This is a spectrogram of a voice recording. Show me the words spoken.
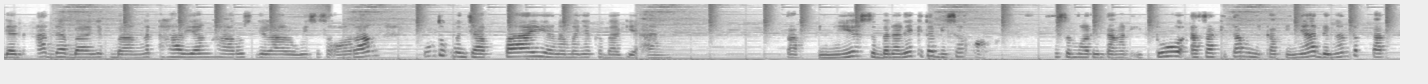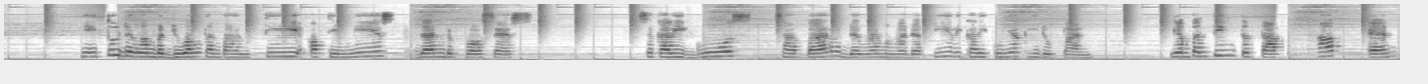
dan ada banyak banget hal yang harus dilalui seseorang untuk mencapai yang namanya kebahagiaan. Tapi sebenarnya kita bisa kok semua rintangan itu asal kita menyikapinya dengan tepat yaitu dengan berjuang tanpa henti, optimis, dan berproses. Sekaligus sabar dengan menghadapi lika-likunya kehidupan. Yang penting tetap up and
